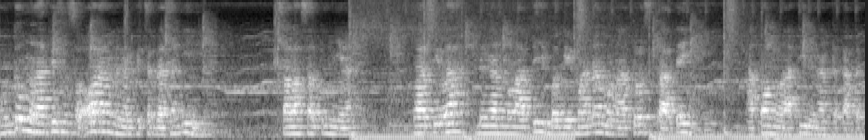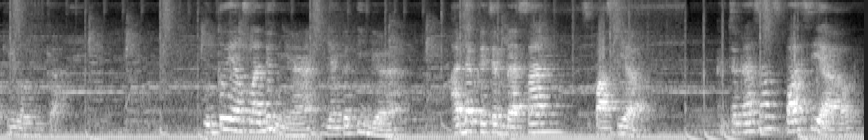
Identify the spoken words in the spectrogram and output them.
Untuk melatih seseorang dengan kecerdasan ini, salah satunya latihlah dengan melatih bagaimana mengatur strategi atau melatih dengan teka-teki logika. Untuk yang selanjutnya, yang ketiga, ada kecerdasan spasial. Kecerdasan spasial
